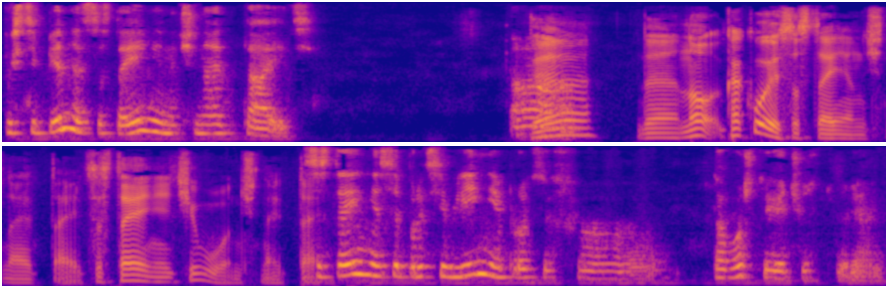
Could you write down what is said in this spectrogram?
постепенно состояние начинает таять. А да, а... да. Но какое состояние начинает таять? Состояние чего начинает таять? Состояние сопротивления против э, того, что я чувствую реально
